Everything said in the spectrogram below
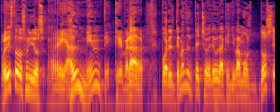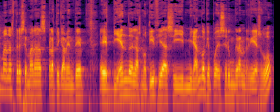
¿Puede Estados Unidos realmente quebrar por el tema del techo de deuda que llevamos dos semanas, tres semanas prácticamente eh, viendo en las noticias y mirando que puede ser un gran riesgo?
